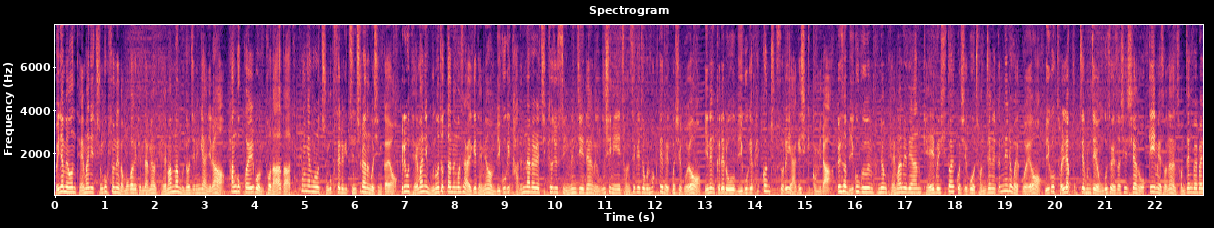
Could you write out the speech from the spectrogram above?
왜냐면 대만이 중국 손에 넘어가게 된다면 대만만 무너지는 게 아니라 한국과 일본 더 나아가 태평양으로 중국 세력이 진출하는 것이니까요. 그리고 대만이 무너졌다는 것을 알게 되면 미국이 다른 나라를 지켜줄 수 있는지에 대한 의구심이 전 세계적으로 확대될 것이고요. 이는 그대로 미국의 패권 축소를 야기시킬 겁니다. 그래서 미국은 분명 대만에 대한 개입을 시도할 것이고 전쟁을 끝내려고 할 거예요. 미국 전략국제문제연구소에서 실시한 워게임에서는 전쟁 발발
